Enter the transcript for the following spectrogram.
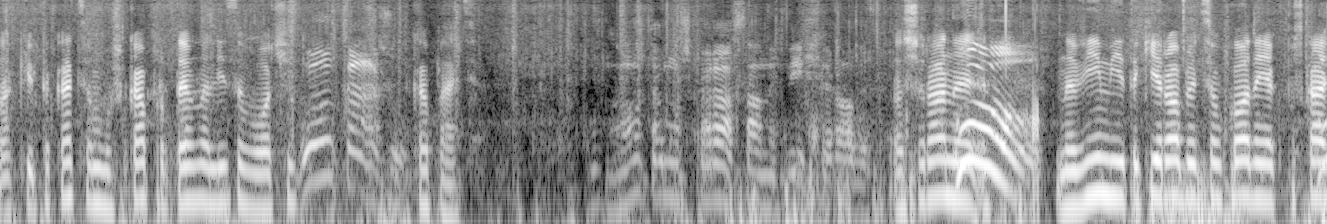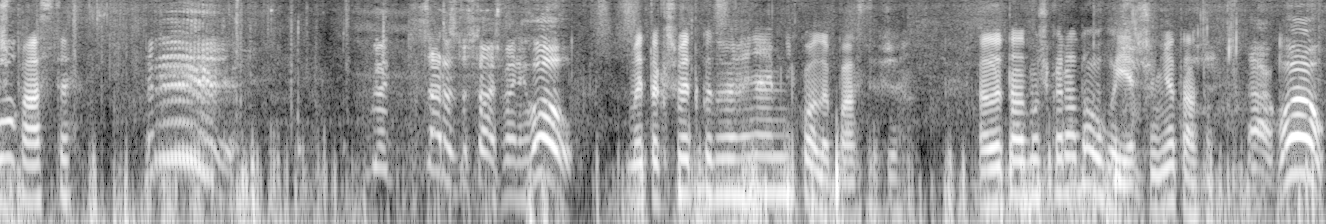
Так і така ця мушка противна лізе в очі. Оу, кажу. Капець. Ну, там мушкара саме більше робить. Аж рани Оу. на вім'ї такі робляться в кони, як пускаєш О! пасти. Зараз достанеш мене. Гоу. Ми так швидко не виганяємо ніколи пасти вже. Але та мушкара довго є, що ні, тато? Так, гоу.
